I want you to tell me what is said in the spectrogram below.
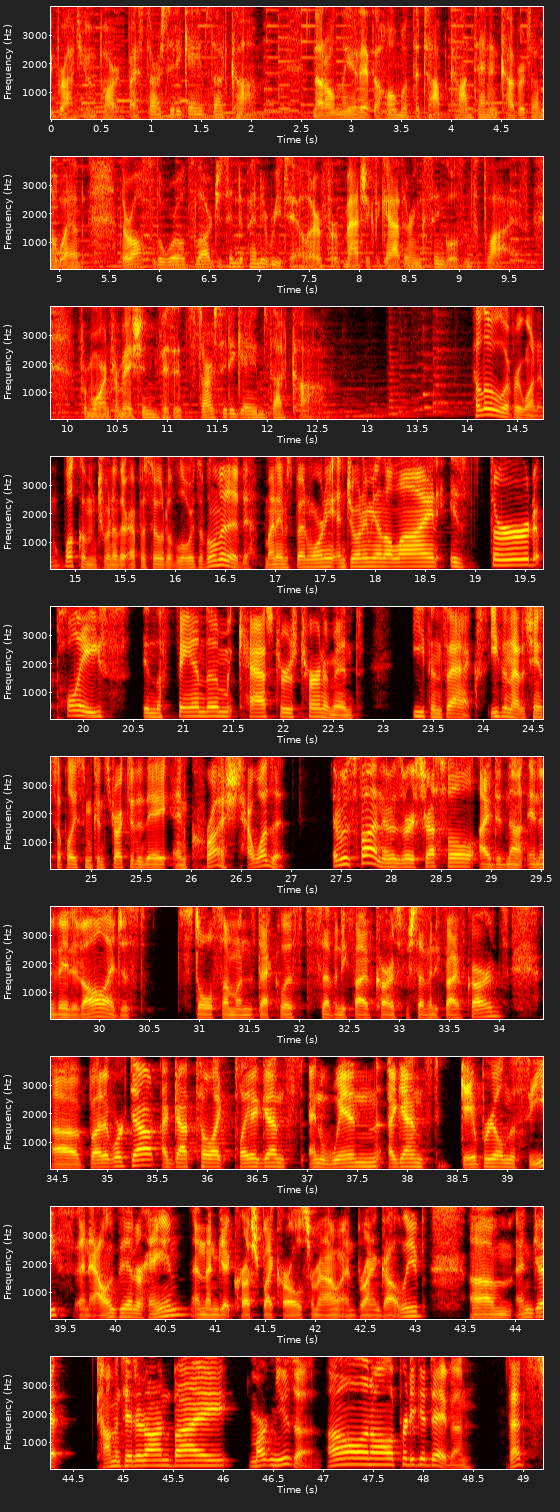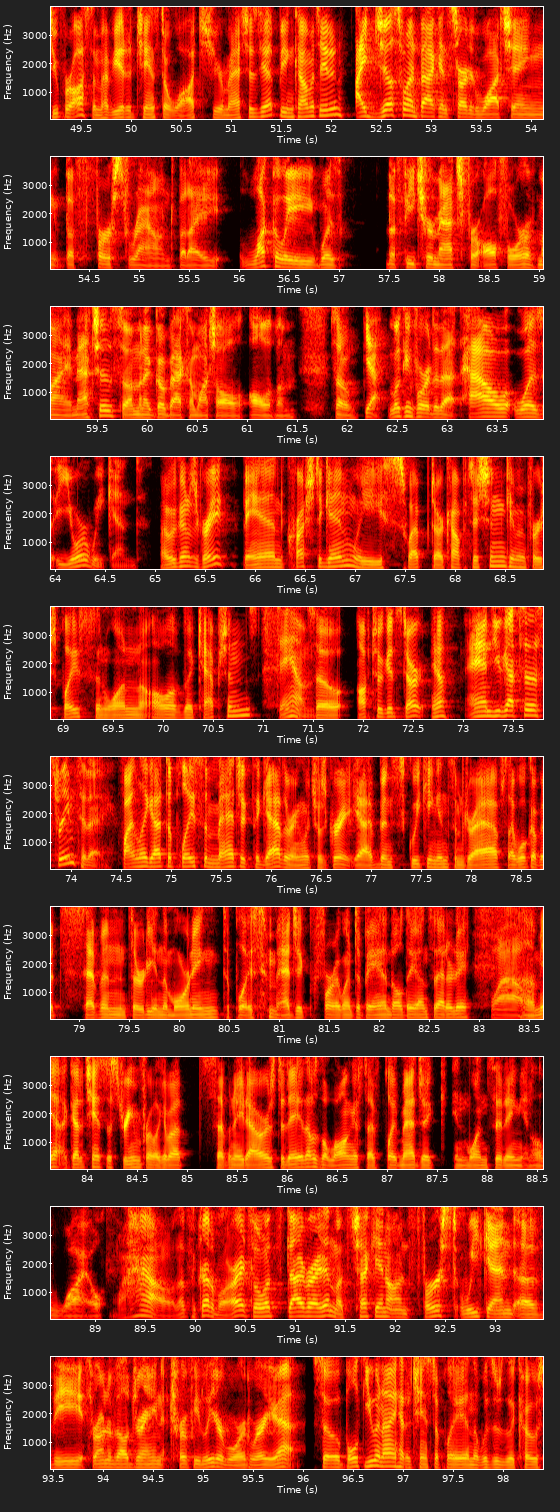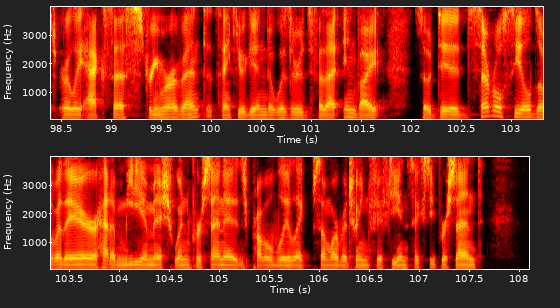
be brought to you in part by StarCityGames.com. Not only are they the home of the top content and coverage on the web, they're also the world's largest independent retailer for Magic the Gathering singles and supplies. For more information, visit StarCityGames.com. Hello, everyone, and welcome to another episode of Lords of Limited. My name is Ben Warney, and joining me on the line is third place in the Fandom Casters Tournament, Ethan Saks. Ethan had a chance to play some Constructed today and crushed. How was it? It was fun. It was very stressful. I did not innovate at all. I just stole someone's deck list 75 cards for 75 cards uh, but it worked out i got to like play against and win against gabriel nassif and alexander hayne and then get crushed by carlos romao and brian gottlieb um, and get commentated on by martin juza all in all a pretty good day ben that's super awesome. Have you had a chance to watch your matches yet being commentated? I just went back and started watching the first round, but I luckily was the feature match for all four of my matches. So I'm going to go back and watch all all of them. So yeah, looking forward to that. How was your weekend? My weekend was great. Band crushed again. We swept our competition, came in first place, and won all of the captions. Damn. So off to a good start. Yeah. And you got to stream today. Finally got to play some Magic the Gathering, which was great. Yeah, I've been squeaking in some drafts. I woke up at 7:30 in the morning to play some Magic before I went to band all day on Saturday. Wow. Um, yeah, I got a chance to stream for like about seven, eight hours today. That was the longest I've played Magic in one sitting in a while. Wow, that's incredible. All right, so let's dive right in. Let's check in on first weekend of the Throne of Eldraine Trophy leaderboard. Where are you at? So both you and I had a chance to play in the Wizards of the Coast early access streamer event. Thank you again to Wizards for that invite. So did several seals over there, had a medium-ish win percentage, probably like somewhere between 50 and 60%.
